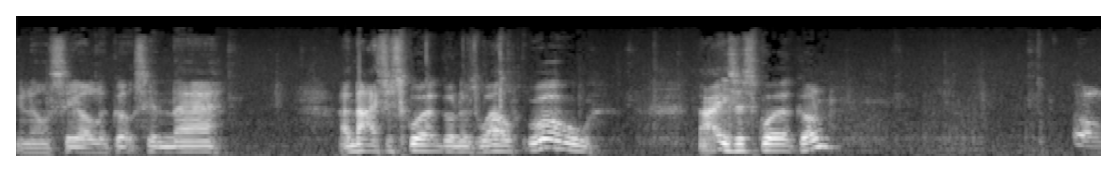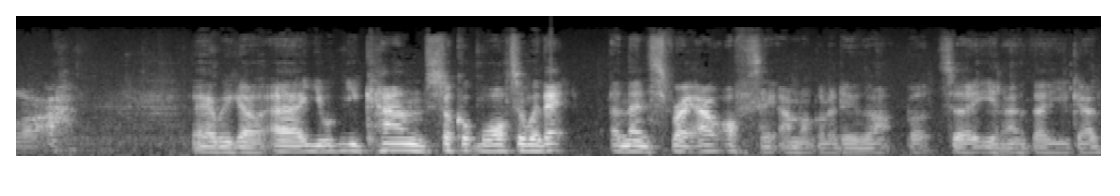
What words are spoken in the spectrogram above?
You know, see all the guts in there. And that is a squirt gun as well. Whoa! That is a squirt gun. Oh, there we go. Uh, you, you can suck up water with it and then spray it out. Obviously, I'm not going to do that, but uh, you know, there you go.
